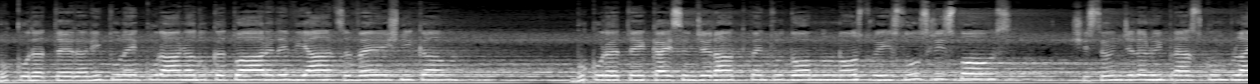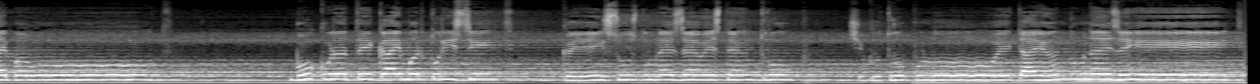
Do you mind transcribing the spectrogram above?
Bucură-te, rănitule cu rană ducătoare de viață veșnică! Bucură-te că ai sângerat pentru Domnul nostru Isus Hristos și sângele Lui preascump l-ai băut! Bucură-te că ai mărturisit că Iisus Dumnezeu este în trup și cu trupul lui te-ai îndumnezeit.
